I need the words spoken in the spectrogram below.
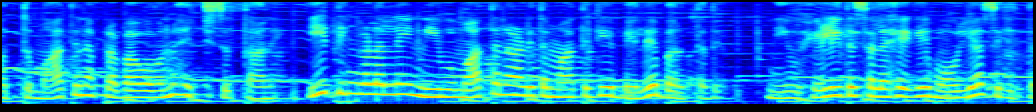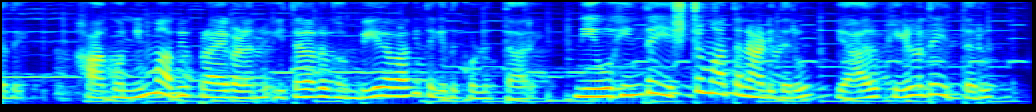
ಮತ್ತು ಮಾತಿನ ಪ್ರಭಾವವನ್ನು ಹೆಚ್ಚಿಸುತ್ತಾನೆ. ಈ ತಿಂಗಳಲ್ಲಿ ನೀವು ಮಾತನಾಡಿದ ಮಾತಿಗೆ ಬೆಲೆ ಬರುತ್ತದೆ. ನೀವು ಹೇಳಿದ ಸಲಹೆಗೆ ಮೌಲ್ಯ ಸಿಗುತ್ತದೆ ಹಾಗೂ ನಿಮ್ಮ ಅಭಿಪ್ರಾಯಗಳನ್ನು ಇತರರು ಗಂಭೀರವಾಗಿ ತೆಗೆದುಕೊಳ್ಳುತ್ತಾರೆ. ನೀವು ಹಿಂದೆ ಎಷ್ಟು ಮಾತನಾಡಿದರೂ, ಯಾರು ಕೇಳದೇ ಇದ್ದರೂ,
